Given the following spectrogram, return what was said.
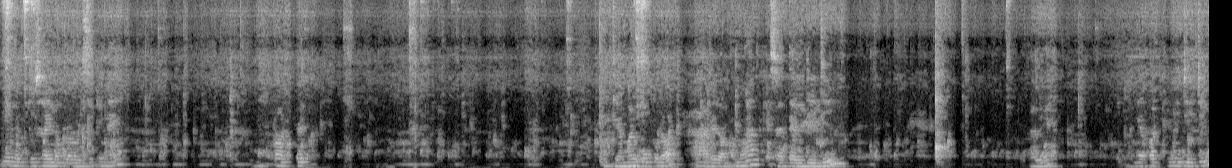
নিমখটো চাই ল'ব হৈছে কি নাই পাৰফেক্ট মই ওপৰত আৰু অকণমান কেঁচা তেল দি দিম আৰু ধনিয়া পাতখিনি দি দিম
